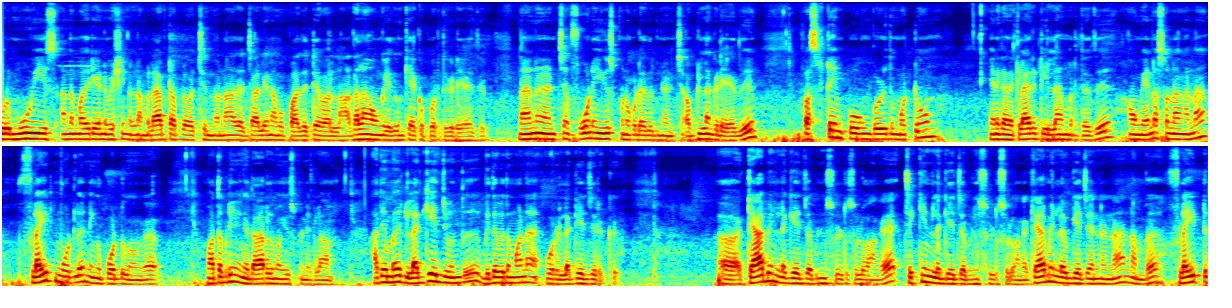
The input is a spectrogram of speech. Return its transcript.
ஒரு மூவிஸ் அந்த மாதிரியான விஷயங்கள் நம்ம லேப்டாப்பில் வச்சுருந்தோம்னா அதை ஜாலியாக நம்ம பார்த்துட்டே வரலாம். அதெல்லாம் அவங்க எதுவும் கேட்க போகிறது கிடையாது. நான் என்ன நினச்சேன் ஃபோனை யூஸ் பண்ணக்கூடாது அப்படின்னு நினச்சேன். அப்படிலாம் கிடையாது. ஃபஸ்ட் டைம் போகும்பொழுது மட்டும் எனக்கு அந்த கிளாரிட்டி இல்லாமல் இருந்தது. அவங்க என்ன சொன்னாங்கன்னா ஃப்ளைட் மோடில் நீங்கள் போட்டுக்கோங்க. மற்றபடி நீங்கள் தாராளமாக யூஸ் பண்ணிக்கலாம். அதே மாதிரி லக்கேஜ் வந்து விதவிதமான ஒரு லக்கேஜ் இருக்குது கேபின் லக்கேஜ் அப்படின்னு சொல்லிட்டு சொல்லுவாங்க. செக்இன் லக்கேஜ் அப்படின்னு சொல்லிட்டு சொல்லுவாங்க. கேபின் லக்கேஜ் என்னென்னா நம்ம ஃப்ளைட்டு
